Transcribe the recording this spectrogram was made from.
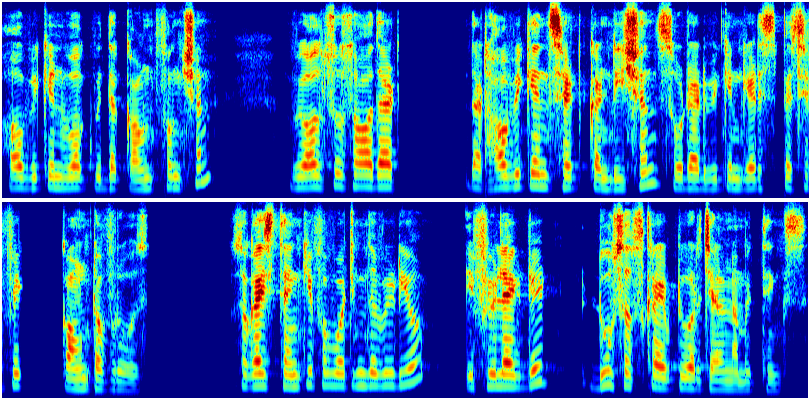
how we can work with the count function. We also saw that that how we can set conditions so that we can get a specific count of rows. So guys thank you for watching the video. If you liked it do subscribe to our channel Amit Thinks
